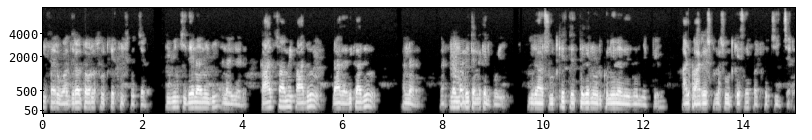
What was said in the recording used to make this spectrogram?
ఈసారి వజ్రాలతో ఉన్న సూట్ కేసు తీసుకొచ్చాడు. దివించి ఇదేనా అనేది అని అడిగాడు. కాదు స్వామి కాదు నాది అది కాదు అన్నాడు. వెంటనే మళ్ళీ కిందకి వెళ్ళిపోయి మీరు ఆ సూట్ కేసు తెస్తే ఊరుకునేలా లేదు అని చెప్పి ఆడు పారేసుకున్న సూట్ కేసుని పట్టుకొచ్చి ఇచ్చాడు.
